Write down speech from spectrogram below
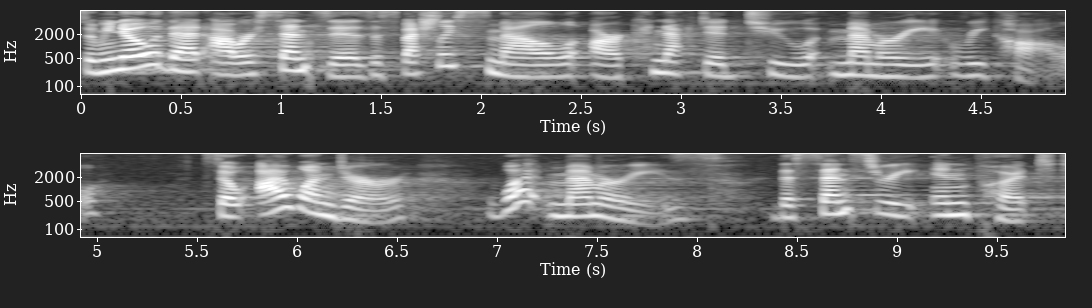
So we know that our senses, especially smell, are connected to memory recall. So I wonder what memories the sensory input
